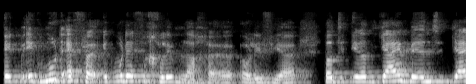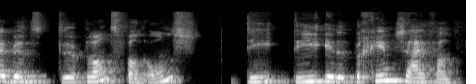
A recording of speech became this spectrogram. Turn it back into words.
ik, ik, moet even, ik moet even glimlachen, uh, Olivia. Want, want jij, bent, jij bent de klant van ons die, die in het begin zei van...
